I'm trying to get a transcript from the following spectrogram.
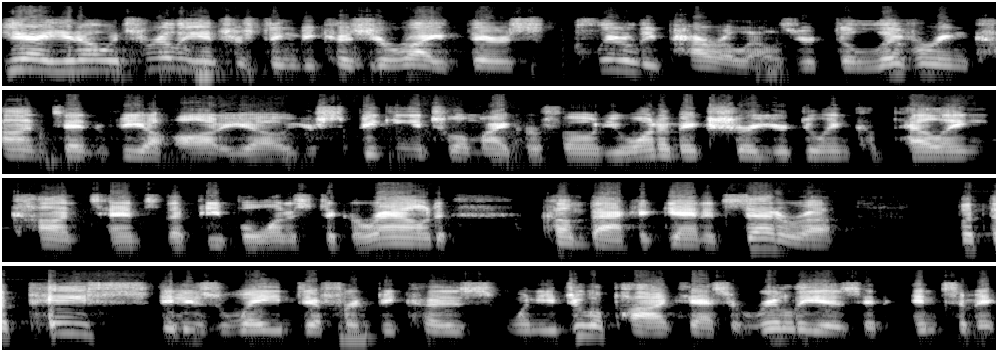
Yeah, you know, it's really interesting because you're right. There's clearly parallels. You're delivering content via audio, you're speaking into a microphone. You want to make sure you're doing compelling content that people want to stick around, come back again, etc but the pace is way different because when you do a podcast, it really is an intimate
